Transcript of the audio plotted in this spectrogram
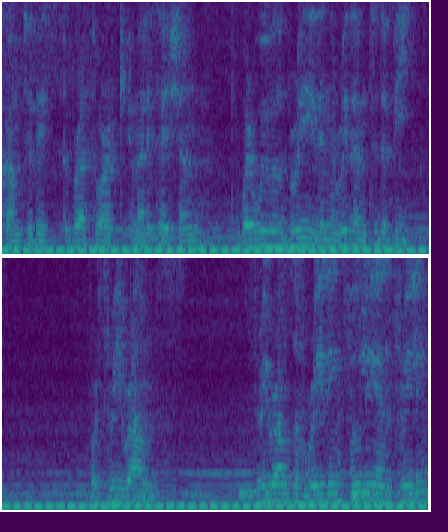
welcome to this breathwork meditation where we will breathe in rhythm to the beats for three rounds. Three rounds of breathing fully and freely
